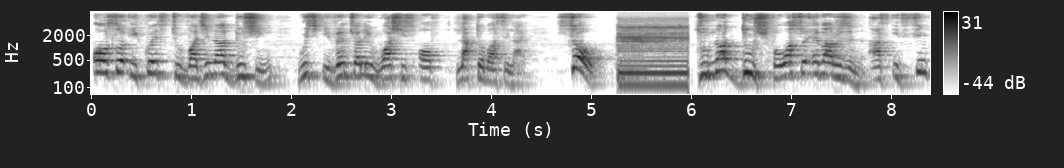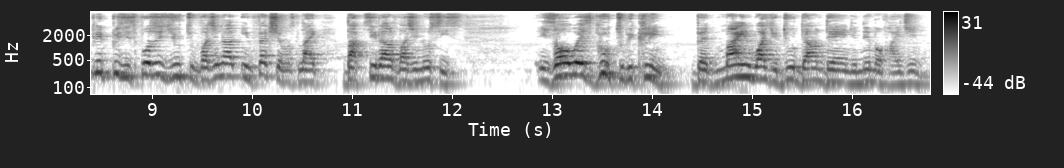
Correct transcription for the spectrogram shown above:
also equates to vaginal douching, which eventually washes off lactobacilli. So, do not douche for whatsoever reason, as it simply predisposes you to vaginal infections like bacterial vaginosis. It's always good to be clean, but mind what you do down there in the name of hygiene.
